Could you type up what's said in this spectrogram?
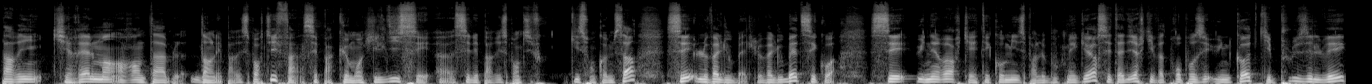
pari qui est réellement rentable dans les paris sportifs, enfin c'est pas que moi qui le dis, c'est euh, les paris sportifs qui sont comme ça, c'est le value bet. Le value bet, c'est quoi? C'est une erreur qui a été commise par le bookmaker, c'est-à-dire qu'il va te proposer une cote qui est plus élevée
